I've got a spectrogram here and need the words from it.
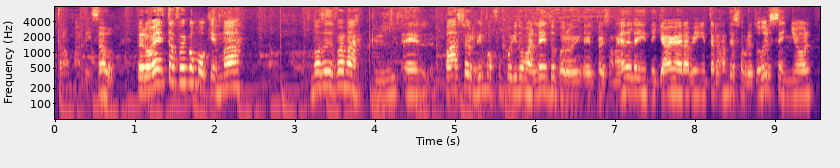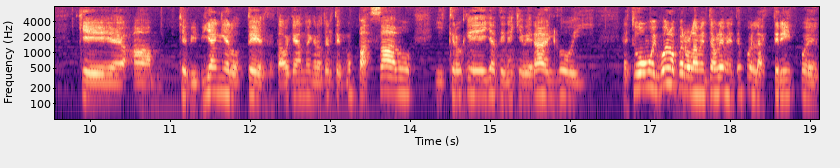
traumatizado. Pero esta fue como que más no sé si fue más el paso, el ritmo fue un poquito más lento, pero el personaje de Lady Gaga era bien interesante, sobre todo el señor que, um, que vivía en el hotel, se estaba quedando en el hotel, tenía un pasado y creo que ella tenía que ver algo y estuvo muy bueno, pero lamentablemente pues la actriz pues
